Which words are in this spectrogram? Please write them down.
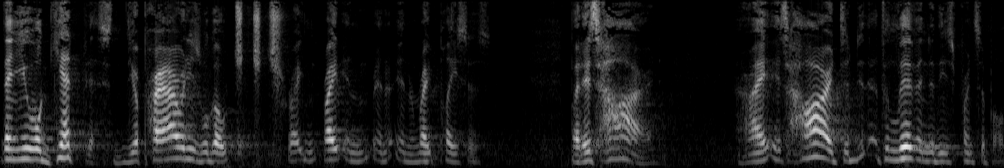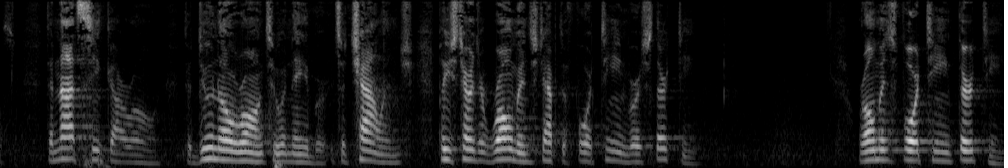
then you will get this. Your priorities will go right, right in, in, in the right places. But it's hard. All right? It's hard to, to live into these principles, to not seek our own, to do no wrong to a neighbor. It's a challenge. Please turn to Romans chapter 14, verse 13. Romans 14, 13.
